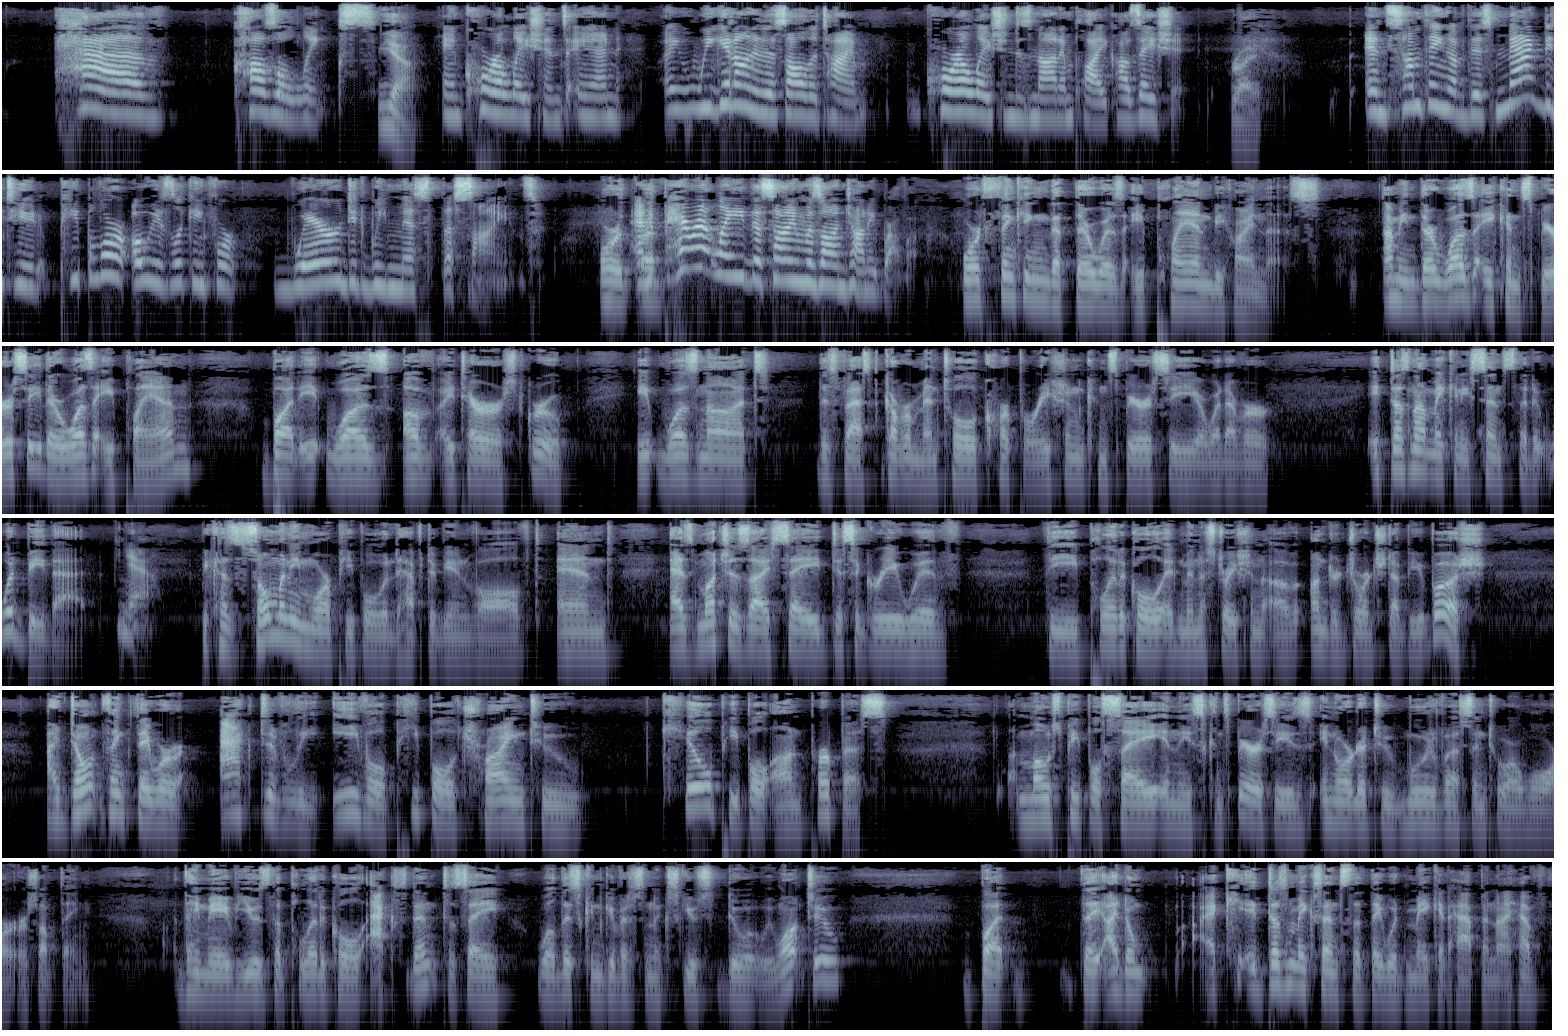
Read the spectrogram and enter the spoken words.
have causal links Yeah. and correlations. And I mean, we get onto this all the time. Correlation does not imply causation. Right. And something of this magnitude, people are always looking for where did we miss the signs? Or And or, apparently the sign was on Johnny Bravo. Or thinking that there was a plan behind this. I mean, there was a conspiracy, there was a plan, but it was of a terrorist group. It was not this vast governmental corporation conspiracy or whatever. It does not make any sense that it would be that Yeah. because so many more people would have to be involved and as much as I say disagree with the political administration of under George W. Bush, I don't think they were actively evil people trying to kill people on purpose. Most people say in these conspiracies in order to move us into a war or something. They may have used the political accident to say, well, this can give us an excuse to do what we want to, but they, I don't, I, it doesn't make sense that they would make it happen. I have,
